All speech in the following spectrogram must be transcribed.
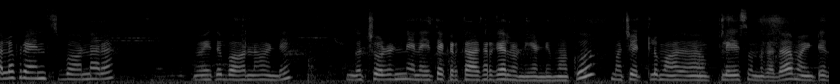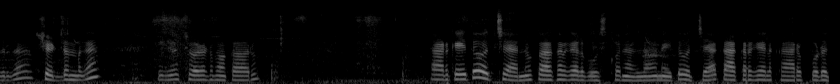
హలో ఫ్రెండ్స్ బాగున్నారా? మేమైతే బాగున్నామండి. ఇంకా చూడండి నేనైతే ఇక్కడ కాకరకాయలు ఉన్నాయండి మాకు. మా చెట్లు మా ప్లేస్ ఉంది కదా మా ఇంటి ఎదురుగా షెడ్ ఉందిగా. ఇక చూడండి మా కారు. ఆడికైతే వచ్చాను కాకరకాయలు కోసుకొని వెళ్దామని అయితే వచ్చా. కాకరకాయల కారపొడి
